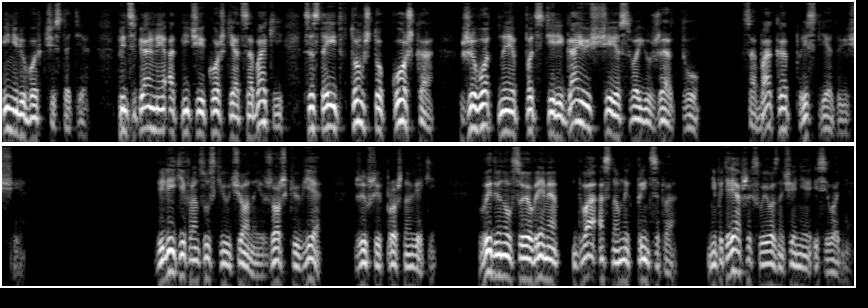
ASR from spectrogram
и не любовь к чистоте. Принципиальное отличие кошки от собаки состоит в том, что кошка — животное, подстерегающее свою жертву, собака — преследующая. Великий французский ученый Жорж Кювье, живший в прошлом веке, выдвинул в свое время два основных принципа, не потерявших своего значения и сегодня.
